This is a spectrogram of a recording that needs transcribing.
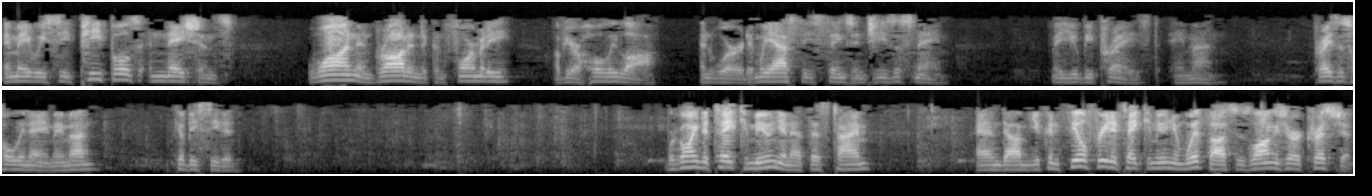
and may we see peoples and nations won and brought into conformity of your holy law and word. And we ask these things in Jesus' name. May you be praised. Amen. Praise his holy name. Amen. You could be seated. We're going to take communion at this time. And um, you can feel free to take communion with us as long as you're a Christian.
